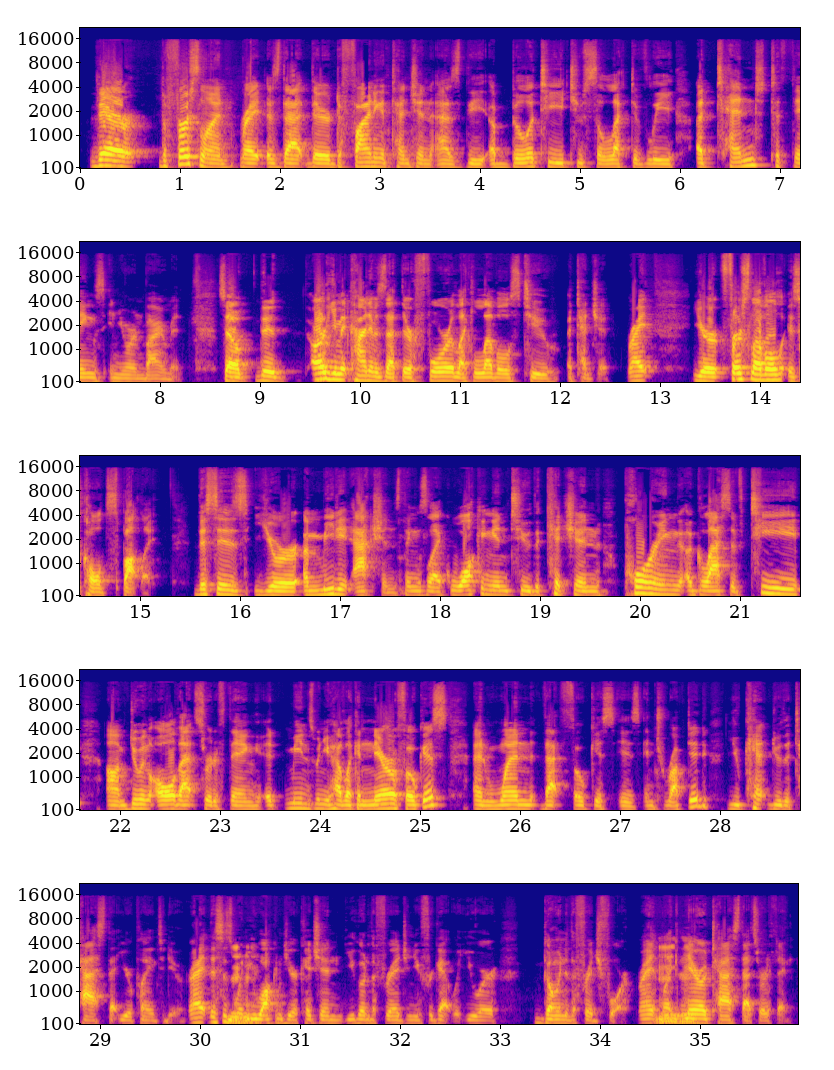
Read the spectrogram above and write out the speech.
there the first line, right, is that they're defining attention as the ability to selectively attend to things in your environment. So the argument kind of is that there are four like levels to attention, right? Your first level is called spotlight. This is your immediate actions, things like walking into the kitchen, pouring a glass of tea, um, doing all that sort of thing. It means when you have like a narrow focus, and when that focus is interrupted, you can't do the task that you're planning to do, right? This is mm-hmm. when you mm-hmm. walk into your kitchen, you go to the fridge, and you forget what you were going to the fridge for, right? Mm-hmm. Like narrow task, that sort of thing.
